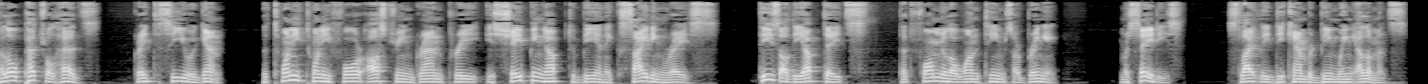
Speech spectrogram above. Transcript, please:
Hello, petrol heads. Great to see you again. The 2024 Austrian Grand Prix is shaping up to be an exciting race. These are the updates that Formula One teams are bringing. Mercedes, slightly decambered beam wing elements.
